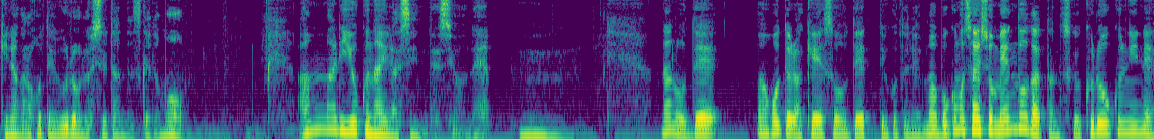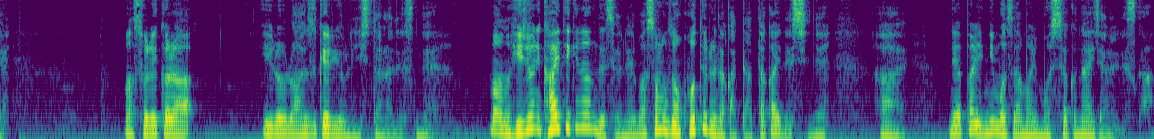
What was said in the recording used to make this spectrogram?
着ながらホテルうろうろしてたんですけどもあんまり良くないらしいんですよね。うんなので、まあ、ホテルは軽装でっていうことで、まあ、僕も最初面倒だったんですけど、クロークにね、まあ、それからいろいろ預けるようにしたらですね、まあ、あの非常に快適なんですよね。まあ、そもそもホテルの中って暖かいですしね。はい。で、やっぱり荷物あまり持ちたくないじゃないですか。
